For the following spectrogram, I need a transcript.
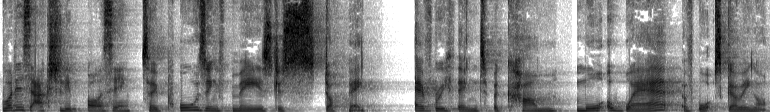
What is actually pausing? So, pausing for me is just stopping everything to become more aware of what's going on,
